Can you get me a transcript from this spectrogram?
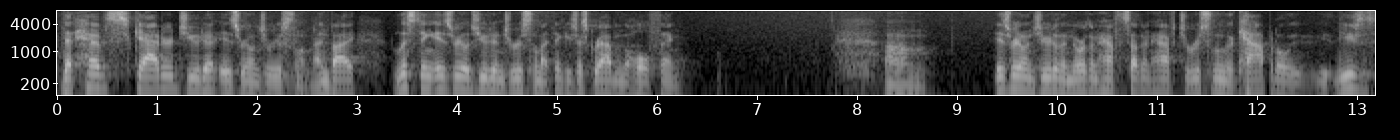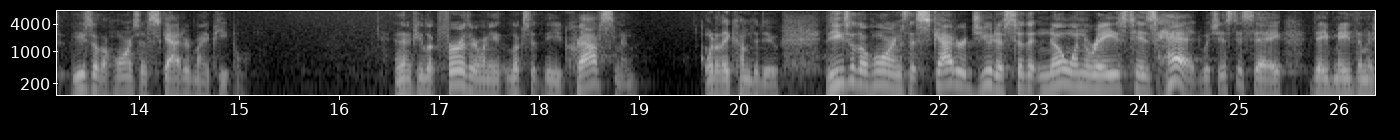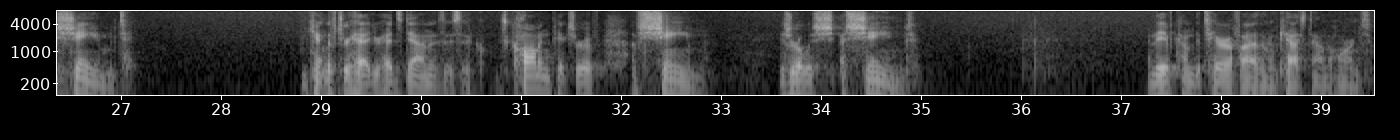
that have scattered Judah, Israel, and Jerusalem. And by listing Israel, Judah, and Jerusalem, I think he's just grabbing the whole thing. Um, Israel and Judah, the northern half, the southern half, Jerusalem, the capital, these, these are the horns that have scattered my people. And then if you look further, when he looks at the craftsmen, what do they come to do? These are the horns that scattered Judah so that no one raised his head, which is to say, they made them ashamed. You can't lift your head, your head's down. It's, it's a, it's a common picture of, of shame. Israel was ashamed. And they have come to terrify them and cast down the horns.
